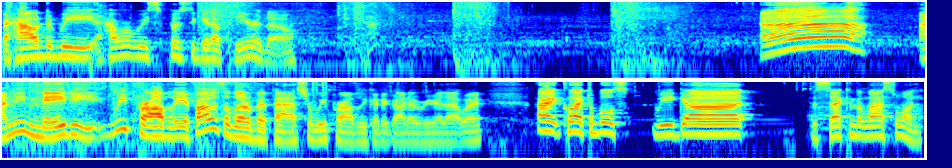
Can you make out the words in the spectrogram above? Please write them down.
But how did we, how were we supposed to get up here, though? Uh, I mean, maybe. We probably, if I was a little bit faster, we probably could have got over here that way. All right, collectibles. We got the second to last one.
